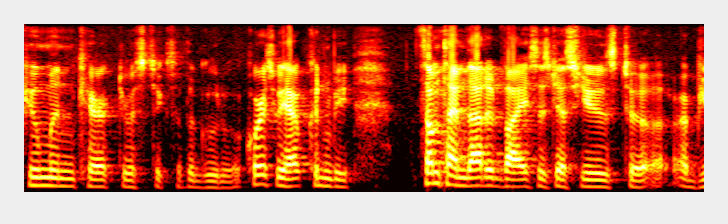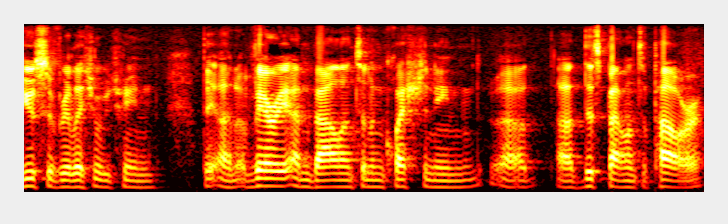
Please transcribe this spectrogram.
human characteristics of the guru. Of course, we have couldn't be. Sometimes that advice is just used to uh, abusive relation between the uh, very unbalanced and unquestioning uh, uh, disbalance of power,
